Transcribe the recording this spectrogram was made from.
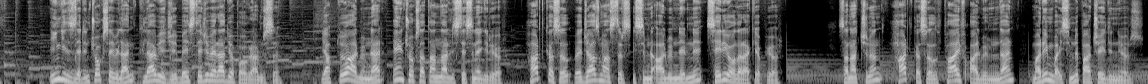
İngilizlerin çok sevilen klavyeci, besteci ve radyo programcısı. Yaptığı albümler en çok satanlar listesine giriyor. Hardcastle ve Jazz Masters isimli albümlerini seri olarak yapıyor. Sanatçının Hardcastle 5 albümünden Marimba isimli parçayı dinliyoruz.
